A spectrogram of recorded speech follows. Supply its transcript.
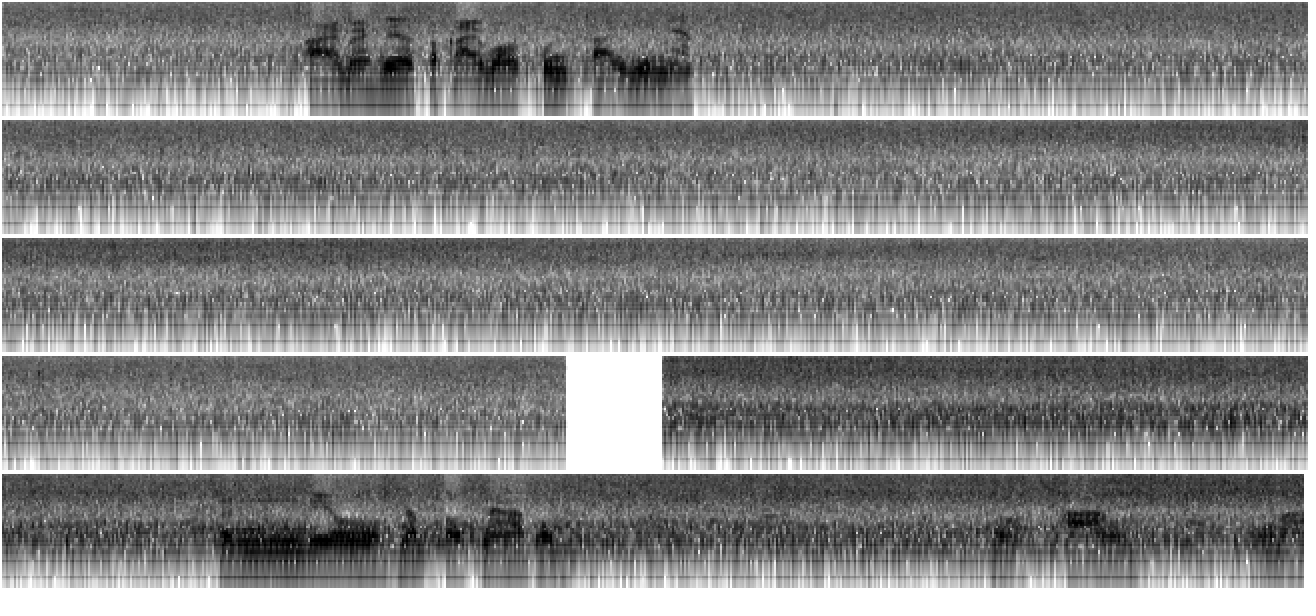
ถ่ายไหมเนี่ยสกายวอล์กคุณถ่ายยืนนะป็นวิว น้ำตกนะครับผมทางลงมา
